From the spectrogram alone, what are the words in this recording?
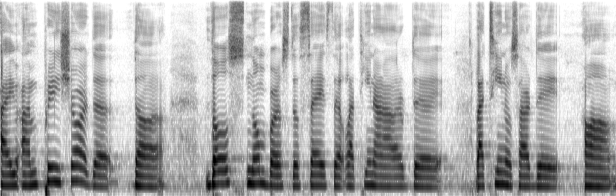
I, I'm pretty sure that the those numbers that says that Latina are the Latinos are the uh,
